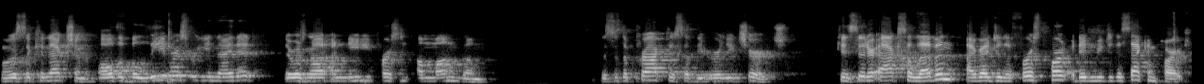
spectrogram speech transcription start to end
Notice the connection. All the believers were united, there was not a needy person among them. This is the practice of the early church. Consider Acts 11. I read you the first part, I didn't read you the second part.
